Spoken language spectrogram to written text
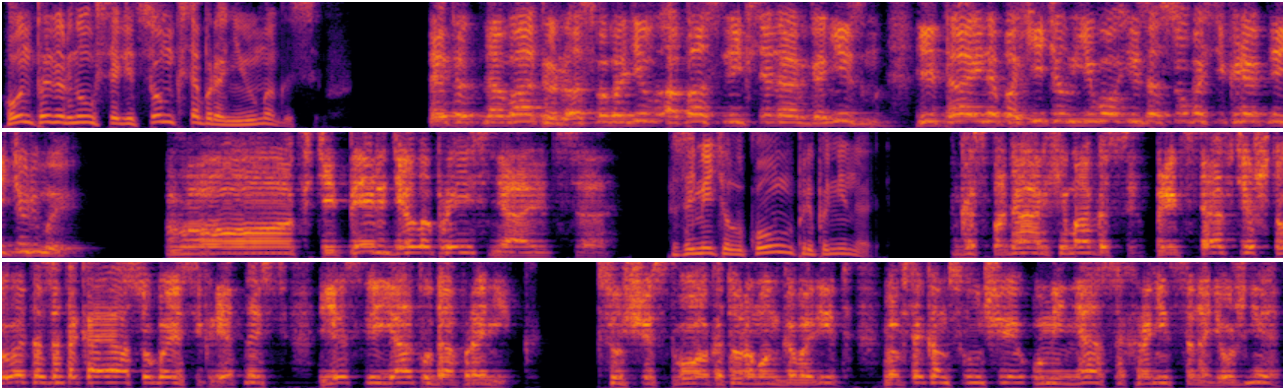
Он повернулся лицом к собранию магасов. «Этот новатор освободил опасный ксеноорганизм и тайно похитил его из особо секретной тюрьмы!» «Вот, теперь дело проясняется», — заметил Коул, припоминая. «Господа архимагасы, представьте, что это за такая особая секретность, если я туда проник. Существо, о котором он говорит, во всяком случае у меня сохранится надежнее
